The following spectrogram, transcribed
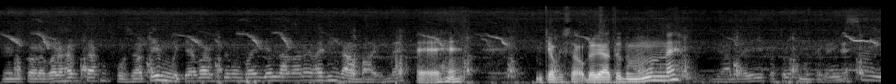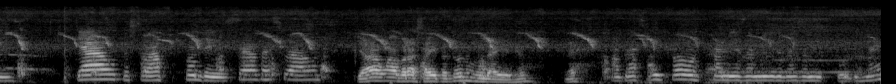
Vendo agora, agora vai ficar com força. Já tem muito, e agora que eu um banho dele, agora vai vingar mais, né? É. Então, pessoal, obrigado a todo mundo, né? Já daí pra todo mundo É também, né? isso aí. Tchau, pessoal. Fique com Deus. Tchau, pessoal. Já um abraço aí pra todo mundo aí, viu? Né? Um abraço bem forte para minhas amigas, meus amigos todos, né?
